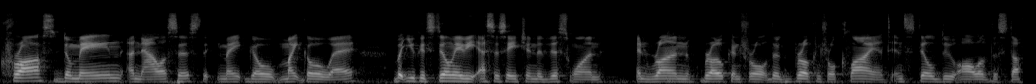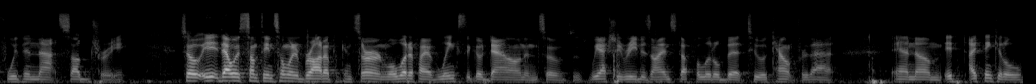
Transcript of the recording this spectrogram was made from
cross-domain analysis that might go might go away, but you could still maybe SSH into this one and run bro control, the bro control client, and still do all of the stuff within that subtree. So it, that was something someone had brought up a concern. Well, what if I have links that go down? And so we actually redesigned stuff a little bit to account for that. And um, it, I think it'll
